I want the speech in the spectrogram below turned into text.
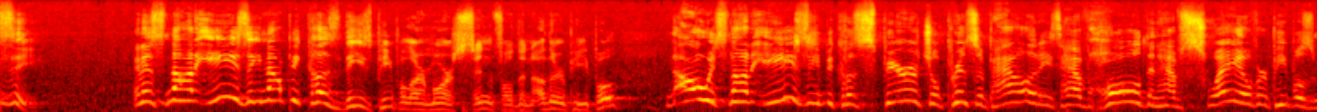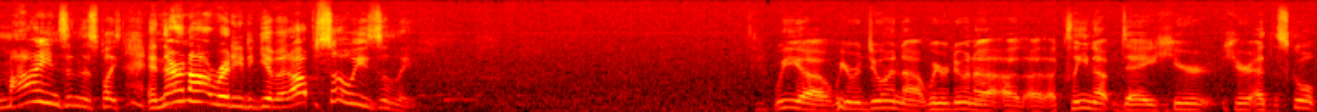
easy. And it's not easy, not because these people are more sinful than other people. No, it's not easy because spiritual principalities have hold and have sway over people's minds in this place, and they're not ready to give it up so easily. We, uh, we were doing, a, we were doing a, a, a cleanup day here, here at the school,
